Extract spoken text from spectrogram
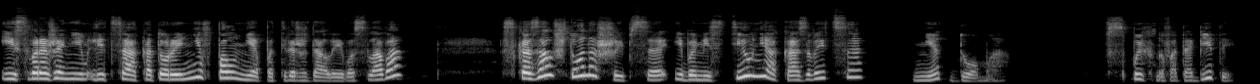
и с выражением лица, которое не вполне подтверждало его слова, сказал, что он ошибся, ибо мисс Тилни, оказывается, нет дома. Вспыхнув от обиды,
